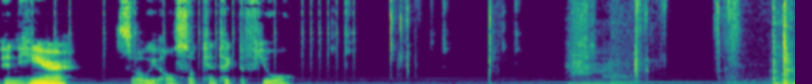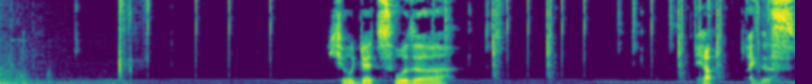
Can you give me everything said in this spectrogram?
in here, so we also can take the fuel. So that's for the yeah, like this.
